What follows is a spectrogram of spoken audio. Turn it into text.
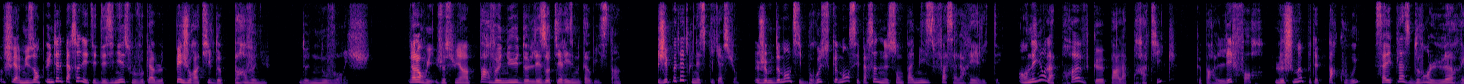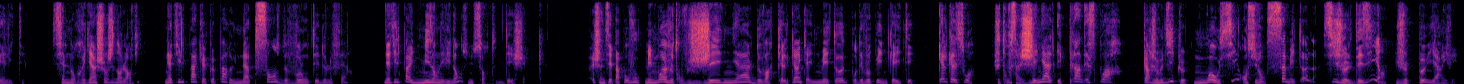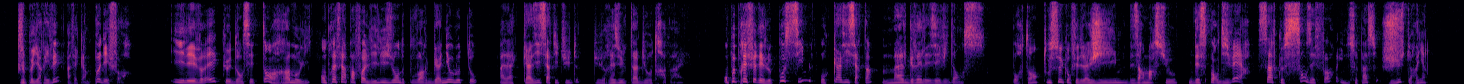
Fait amusant, une telle personne était désignée sous le vocable péjoratif de parvenu, de nouveau riche. Alors oui, je suis un parvenu de l'ésotérisme taoïste. Hein. J'ai peut-être une explication. Je me demande si brusquement ces personnes ne sont pas mises face à la réalité. En ayant la preuve que par la pratique, que par l'effort, le chemin peut être parcouru, ça les place devant leur réalité. Si elles n'ont rien changé dans leur vie, N'y a-t-il pas quelque part une absence de volonté de le faire? N'y a-t-il pas une mise en évidence, une sorte d'échec? Je ne sais pas pour vous, mais moi je trouve génial de voir quelqu'un qui a une méthode pour développer une qualité, quelle qu'elle soit. Je trouve ça génial et plein d'espoir. Car je me dis que moi aussi, en suivant sa méthode, si je le désire, je peux y arriver. Je peux y arriver avec un peu d'effort. Il est vrai que dans ces temps ramollis, on préfère parfois l'illusion de pouvoir gagner au loto à la quasi-certitude du résultat du haut travail. On peut préférer le possible au quasi certain malgré les évidences. Pourtant, tous ceux qui ont fait de la gym, des arts martiaux, des sports divers savent que sans effort, il ne se passe juste rien.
